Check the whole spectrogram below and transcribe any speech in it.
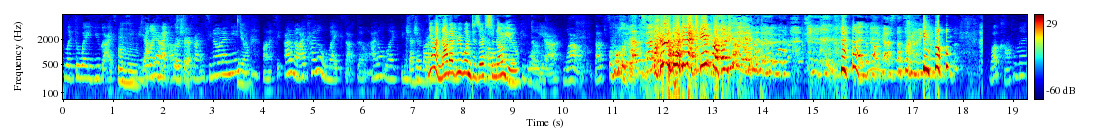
Like the way you guys perceive mm-hmm. me, Yeah. or like Yeah, my for closer sure. friends. You know what I mean? Yeah. Honestly, I don't know. I kind of like that though. I don't like being Treasure super, box. Yeah, not like, everyone deserves to know you. with People, No. Yeah. Wow, that's Ooh, that's I don't know where that came from. end the podcast. That's all. I know. What compliment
